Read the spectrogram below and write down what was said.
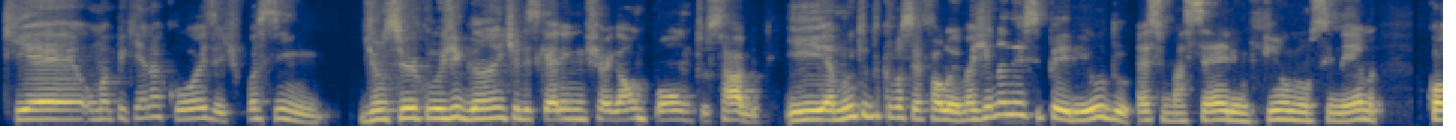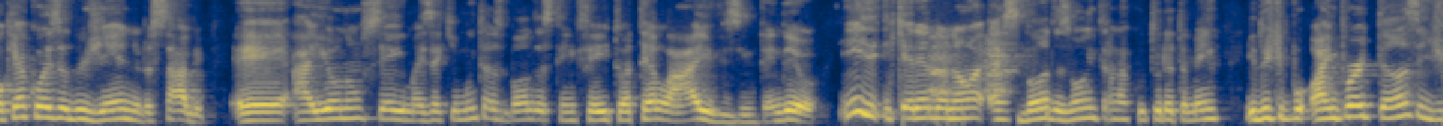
que é uma pequena coisa, tipo assim, de um círculo gigante, eles querem enxergar um ponto, sabe? E é muito do que você falou. Imagina nesse período, uma série, um filme, um cinema, qualquer coisa do gênero, sabe? É, aí eu não sei, mas é que muitas bandas têm feito até lives, entendeu? E, e, querendo ou não, as bandas vão entrar na cultura também. E do tipo, a importância de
